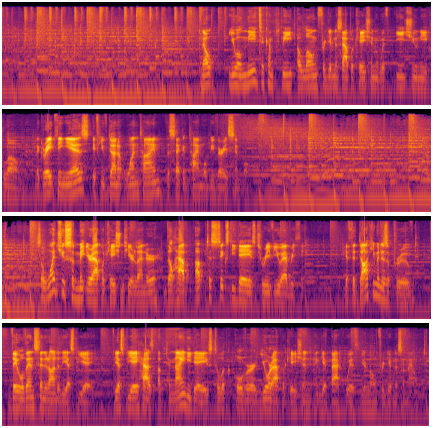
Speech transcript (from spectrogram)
Note, you will need to complete a loan forgiveness application with each unique loan. The great thing is, if you've done it one time, the second time will be very simple. So once you submit your application to your lender, they'll have up to 60 days to review everything. If the document is approved, they will then send it on to the SBA. The SBA has up to 90 days to look over your application and get back with your loan forgiveness amount.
